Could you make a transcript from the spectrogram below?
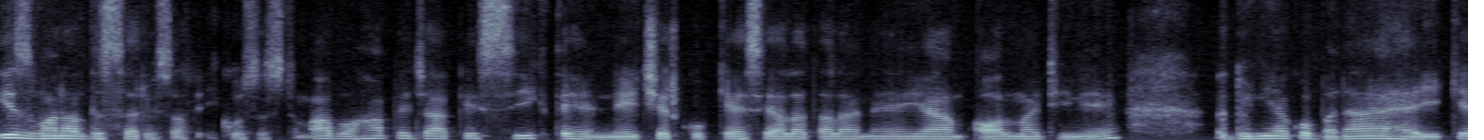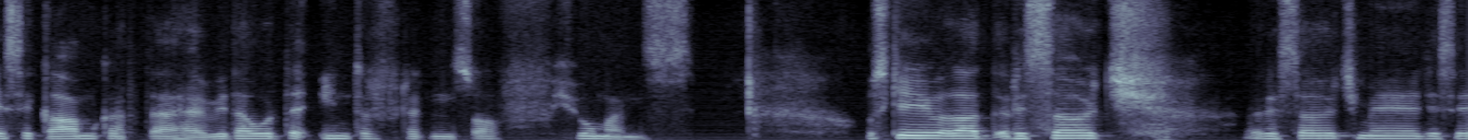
is one of the service of ecosystem आप वहाँ पे जाके सीखते हैं नेचर को, कैसे अल्लाह ताला ने या ऑल ने दुनिया को बनाया है, ये कैसे काम करता है without the interference of humans उसके बाद रिसर्च रिसर्च में जैसे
